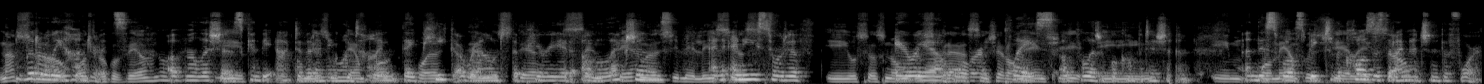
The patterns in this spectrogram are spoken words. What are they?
literally nacional contra o hundreds of militias can be active at any one time. They peak around the period of elections and any sort of os seus números area or place of political competition. And this will speak to the causes that I mentioned before.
